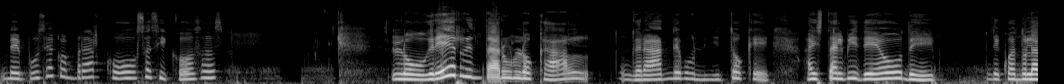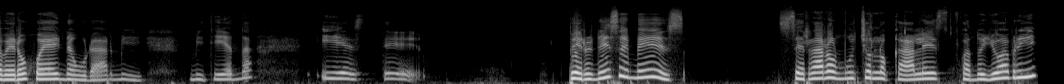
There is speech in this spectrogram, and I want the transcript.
me puse a comprar cosas y cosas. Logré rentar un local grande, bonito, que ahí está el video de, de cuando la Vero fue a inaugurar mi, mi tienda. Y este, pero en ese mes cerraron muchos locales. Cuando yo abrí,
